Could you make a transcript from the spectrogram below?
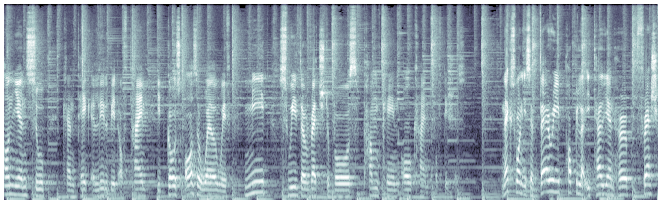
onion soup can take a little bit of thyme. It goes also well with meat, sweeter vegetables, pumpkin, all kinds of dishes. Next one is a very popular Italian herb, fresh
